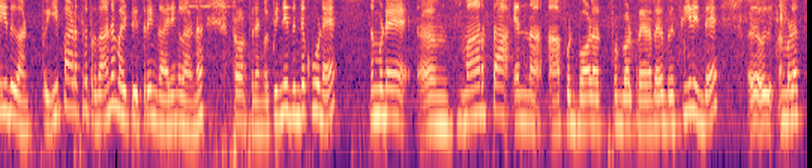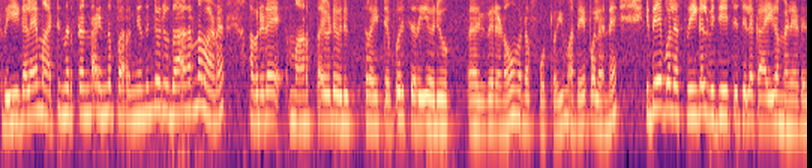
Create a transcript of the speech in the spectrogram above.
ചെയ്ത് കാണും. അപ്പോൾ ഈ പാഠത്തിൽ പ്രധാനമായിട്ടും ഇത്രയും കാര്യങ്ങളാണ് പ്രവർത്തനങ്ങൾ. പിന്നെ ഇതിന്റെ കൂടെ നമ്മുടെ മാർത്ത എന്ന ഫുട്ബോളർ ഫുട്ബോൾ പ്ലെയർ അതായത് ബ്രസീലിന്റെ നമ്മളെ സ്ത്രീകളെ മാറ്റി നിർത്തണ്ട എന്ന് പറഞ്ഞതിന്റെ ഒരു ഉദാഹരണമാണ് അവരുടെ മാർത്തയുടെ ഒരു റൈറ്റപ്പ് ഒരു ചെറിയൊരു വിവരണവും അവരുടെ ഫോട്ടോയും. അതേപോലെ തന്നെ ഇതേപോലെ സ്ത്രീകൾ വിജയിച്ച ചില കായിക മേളയുടെ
